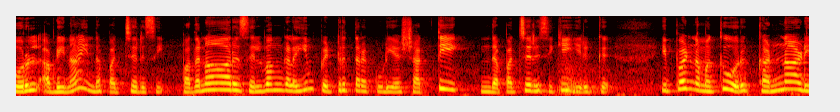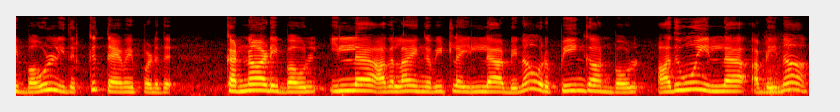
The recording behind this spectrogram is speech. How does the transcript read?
பொருள் அப்படின்னா இந்த பச்சரிசி. பதினாறு செல்வங்களையும் பெற்றுத்தரக்கூடிய சக்தி இந்த பச்சரிசிக்கு இருக்குது இப்போ நமக்கு ஒரு கண்ணாடி பவுல் இதற்கு தேவைப்படுது. கண்ணாடி பவுல் இல்லை அதெல்லாம் எங்கள் வீட்டில் இல்லை அப்படின்னா ஒரு பீங்கான் பவுல். அதுவும் இல்லை அப்படின்னா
